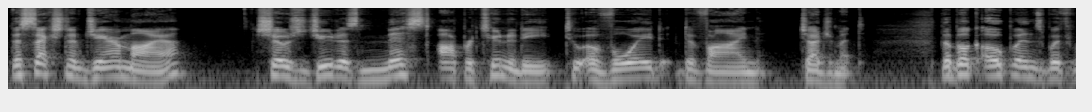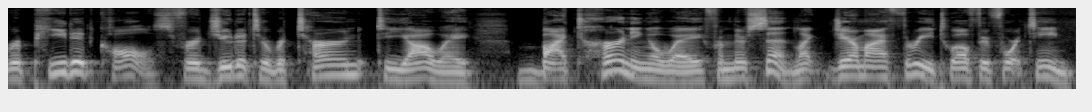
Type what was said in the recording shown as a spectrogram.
This section of Jeremiah shows Judah's missed opportunity to avoid divine judgment. The book opens with repeated calls for Judah to return to Yahweh by turning away from their sin, like Jeremiah 3 12 through 14.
